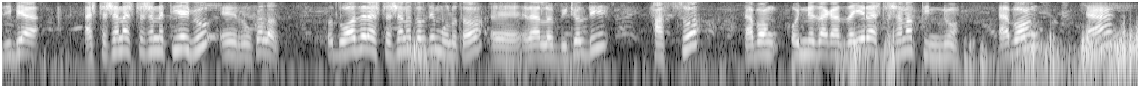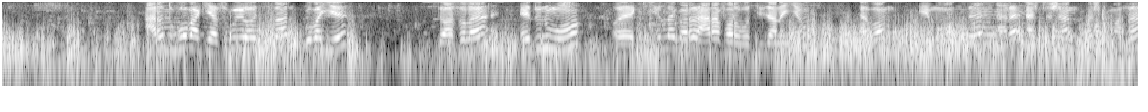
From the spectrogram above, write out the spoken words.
যিবা স্টেশন স্টেশনে তিয়াইব এই লোকালের তো দু হাজার স্টেশনে তলদি মূলত রেলের বিটল দি, পাঁচশো এবং অন্য জায়গা যাইয়ের স্টেশনত তিন এবং হ্যাঁ আরও দুগো বাকি আছে বলে হচ্ছে স্যার গোবাইয়ে তো আসলে এই দুনুমো কি হলে করে আরা পরবর্তী জানাইও। এবং এই মুহূর্তে আর স্টেশন বেশ কম আছে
